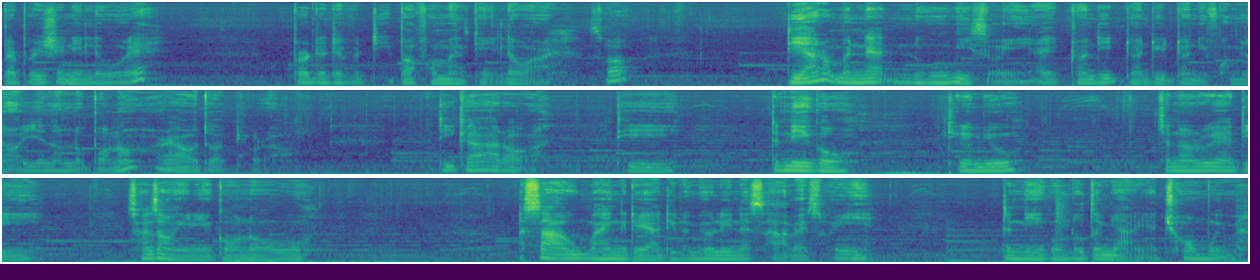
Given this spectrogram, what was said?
preparation တွေလိုရယ် productivity performance တွေလောက်ရတယ်ဆိုတော့ဒီကတော့မနဲ့နိုးပြီဆိုရင်အဲ2020 20 formula ကိုအရင်ဆုံးလုပ်ပေါ့နော်အဲ့ဒါကိုသူကပြောတာအဓိကကတော့ဒီတနေ့ကုန် ဒီလိုမျိုးကျွန်တော်တို့ရဲ့ဒီဆွမ်းဆောင်ရည်တွေအကုန်လုံးကိုအစာဦးပိုင်းကတည်းကဒီလိုမျိုးလေးနဲ့စားပဲဆိုရင်တနေ့ကုန်လုပ်သမျှတွေချောမွေ့မှာ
